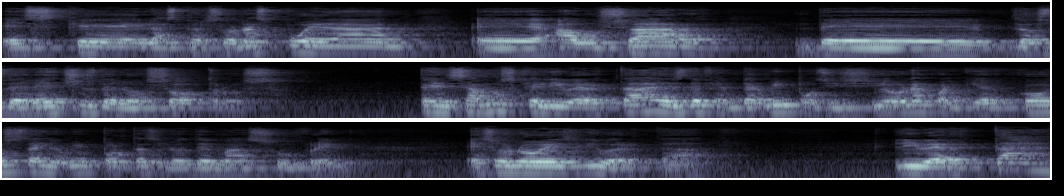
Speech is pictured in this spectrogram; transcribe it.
es que las personas puedan eh, abusar de los derechos de los otros. Pensamos que libertad es defender mi posición a cualquier costa y no me importa si los demás sufren. Eso no es libertad. Libertad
